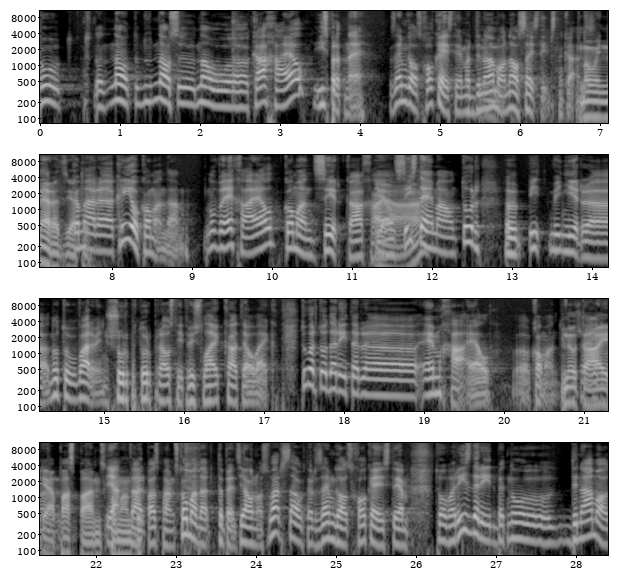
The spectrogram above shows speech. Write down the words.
nu, nav, nav, nav uh, KHL izpratnē. Zemgājas hokeistiem ar Dienāmo nav saistības nekādas. Nu, viņi neredz, jā. Kamēr uh, Krievijas komandām, nu, VHL komandas ir KHL Jā. Sistēmā, un tur uh, viņi ir, uh, nu, tu vari viņus šurp tur praustīt visu laiku, kā tev vajag. Tu vari to darīt ar uh, MHL komandu. Nu, tā ir, jā, paspārnes Jā, komanda. tā ir paspārnes komanda. Tāpēc jaunos var saukt ar zemgājas hokeistiem. To var izdarīt, bet nu, Dienāmo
